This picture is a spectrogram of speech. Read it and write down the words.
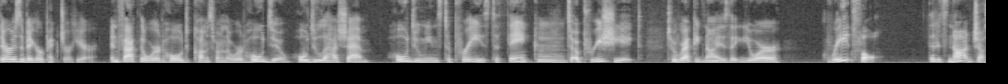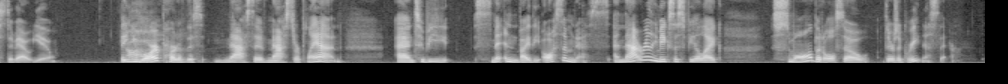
there is a bigger picture here. In fact, the word hod comes from the word hodu, hodu leHashem. Hodu means to praise, to thank, hmm. to appreciate, to recognize that you're grateful, that it's not just about you, that you ah. are part of this massive master plan, and to be smitten by the awesomeness. And that really makes us feel like small, but also there's a greatness there.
